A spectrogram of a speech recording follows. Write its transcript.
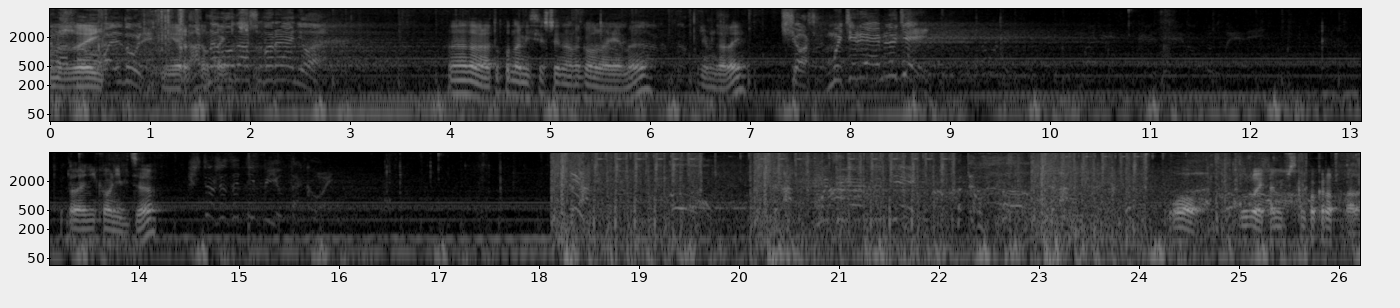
Umrzyj. Śmiercią Одного tragiczną. нашего ранило. No dobra, tu pod nami jest jeszcze jedna go olejemy. Idziemy dalej. Черт, мы теряем людей! Dalej nikogo nie widzę. Wszystkim po kroczu pada.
